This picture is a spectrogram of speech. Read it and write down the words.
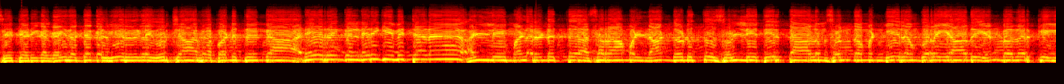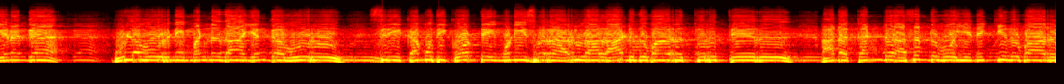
சீட்டடிகள் கைதட்டுங்கள் வீரர்களை உற்சாகப்படுத்துங்க நேரங்கள் நெருங்கி விட்டன. அள்ளி மலர் எடுத்து அசராமல் நான் தொடுத்து சொல்லி தீர்த்தாலும் சொந்தமன் வீரம் குறையாது என்பதற்கு இணங்க. உள்ளவூர் நீ மண்ணுதான் எங்க ஊரு? ஸ்ரீ கமுதி கோட்டை முனீஸ்வரர் அருளால் ஆடுது பாரு திருத்தேரு அத கண்டு அசந்து போய் நிக்குது பாரு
